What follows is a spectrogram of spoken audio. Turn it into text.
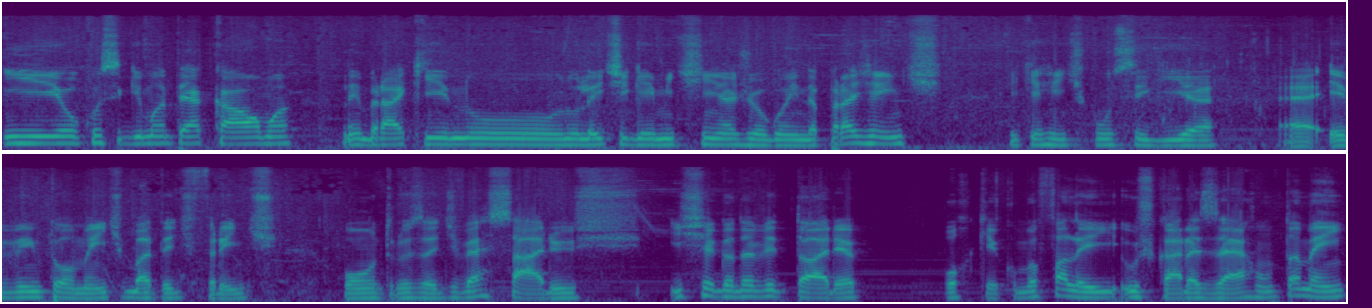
E eu consegui manter a calma. Lembrar que no, no late game tinha jogo ainda pra gente. E que a gente conseguia é, eventualmente bater de frente contra os adversários. E chegando à vitória. Porque, como eu falei, os caras erram também.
